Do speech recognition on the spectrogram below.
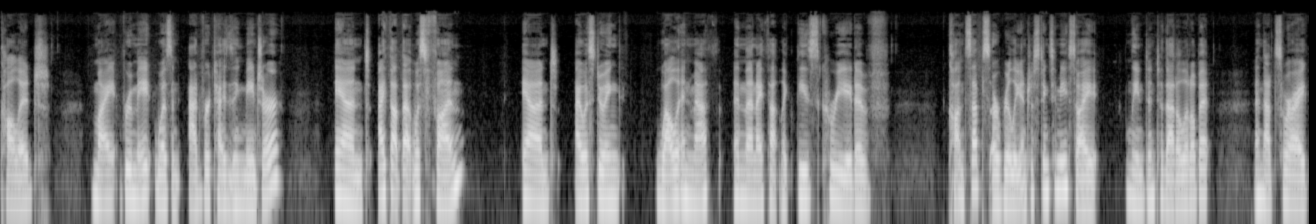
college, my roommate was an advertising major. And I thought that was fun. And I was doing well in math. And then I thought, like, these creative concepts are really interesting to me. So I leaned into that a little bit. And that's where I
